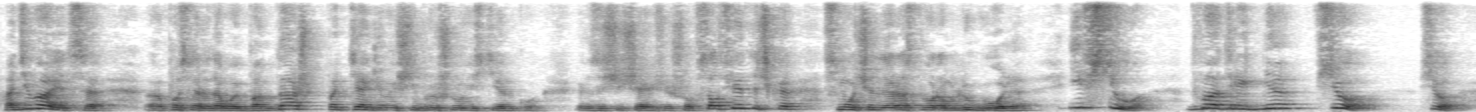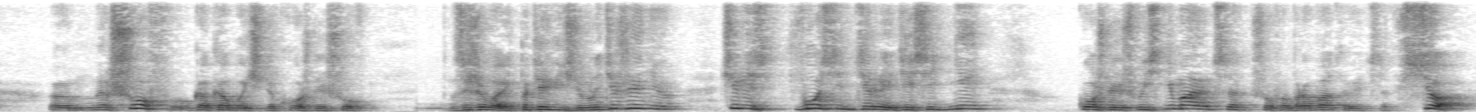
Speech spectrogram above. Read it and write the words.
Одевается э, после родовой бандаж, подтягивающий брюшную стенку, защищающий шов, салфеточка, смоченная раствором люголя. И все. Два-три дня, все, все. Эм, шов, как обычно, кожный шов, заживает по первичному натяжению. Через 8-10 дней кожные швы снимаются, шов обрабатывается, все,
